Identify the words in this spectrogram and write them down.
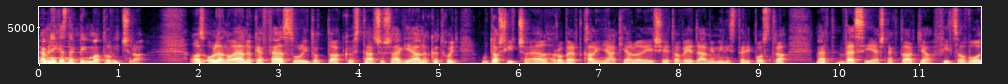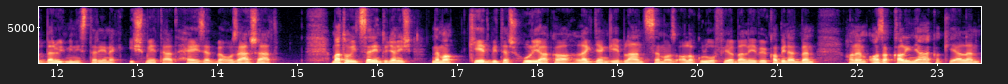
Emlékeznek még Matovicsra? Az Olano elnöke felszólította a köztársasági elnököt, hogy utasítsa el Robert Kalinyák jelölését a védelmi miniszteri posztra, mert veszélyesnek tartja Fico volt belügyminiszterének ismételt helyzetbehozását. Matovic szerint ugyanis nem a kétbites Huliák a leggyengébb láncszem az alakuló félben lévő kabinetben, hanem az a Kalinyák, aki ellen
